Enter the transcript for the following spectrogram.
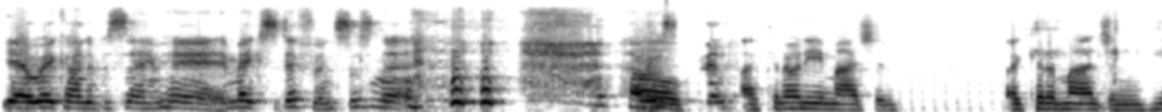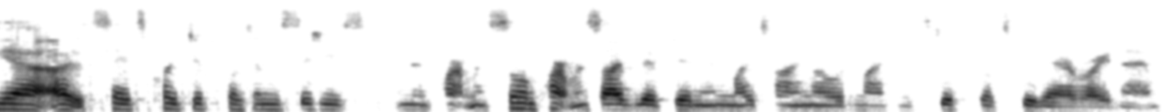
Yeah, we're kind of the same here. It makes a difference, doesn't it? oh, I can only imagine. I can imagine. Yeah, I'd say it's quite difficult in the cities in apartments. Some apartments I've lived in in my time, I would imagine it's difficult to be there right now.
